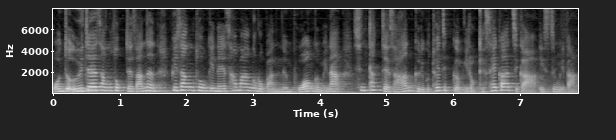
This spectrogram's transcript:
먼저 의제 상속 재산은 피상속인의 사망으로 받는 보험금이나 신탁 재산 그리고 퇴직금 이렇게 세 가지가 있습니다.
